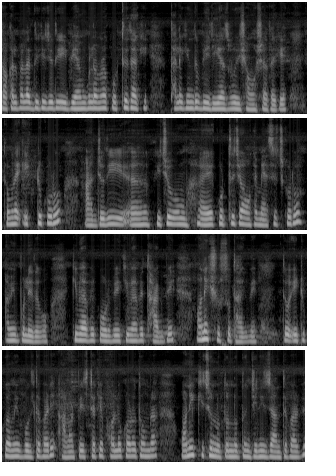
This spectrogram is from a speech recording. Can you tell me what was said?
সকালবেলার দিকে যদি এই ব্যায়ামগুলো আমরা করতে থাকি, তাহলে কিন্তু বেরিয়ে আসব এই সমস্যা থেকে। তোমরা একটু করো, আর যদি কিছু করতে চাও, আমাকে মেসেজ করো, আমি বলে দেবো কীভাবে করবে, কীভাবে থাকবে, অনেক সুস্থ থাকবে। তো এটুকু আমি বলতে পারি, আমার পেজটাকে ফলো করো তোমরা, অনেক কিছু নতুন নতুন জিনিস জানতে পারবে,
